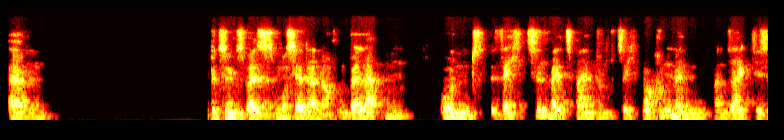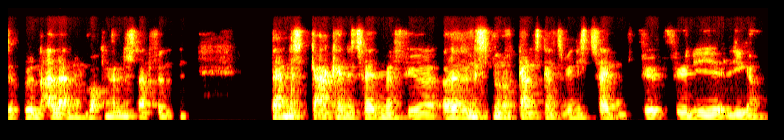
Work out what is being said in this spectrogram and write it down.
Ähm, beziehungsweise es muss ja dann auch überlappen. Und 16 bei 52 Wochen, wenn man sagt, diese würden alle an einem Wochenende stattfinden, dann ist gar keine Zeit mehr für, oder dann ist nur noch ganz, ganz wenig Zeit für, für die Liga.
